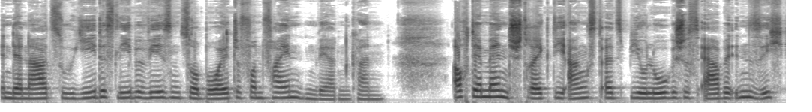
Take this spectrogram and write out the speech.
in der nahezu jedes Lebewesen zur Beute von Feinden werden kann. Auch der Mensch trägt die Angst als biologisches Erbe in sich,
